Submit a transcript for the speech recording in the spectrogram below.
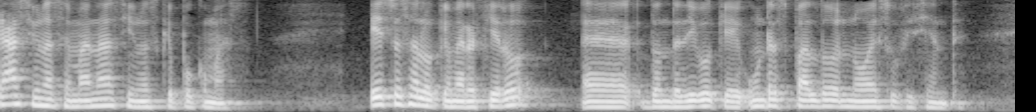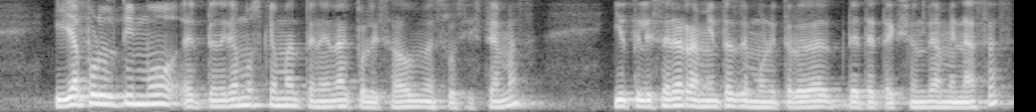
casi una semana, si no es que poco más. Esto es a lo que me refiero eh, donde digo que un respaldo no es suficiente. Y ya por último, eh, tendríamos que mantener actualizados nuestros sistemas y utilizar herramientas de monitoreo de, detección de amenazas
